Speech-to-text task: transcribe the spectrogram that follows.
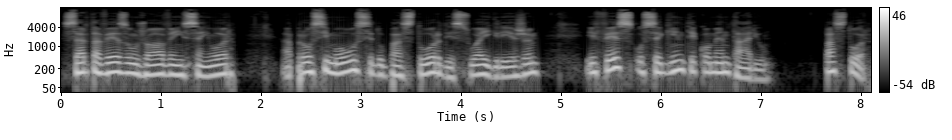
certa vez um jovem senhor aproximou-se do pastor de sua igreja e fez o seguinte comentário: Pastor,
